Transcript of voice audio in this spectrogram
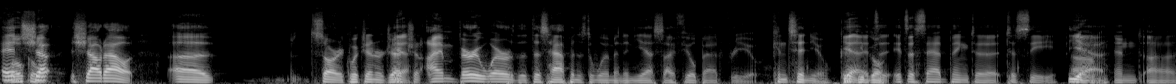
And local- shout shout out uh sorry, quick interjection. I'm very aware that this happens to women and yes, I feel bad for you. Continue. Yeah, it's a, it's a sad thing to to see. Yeah. um, and uh,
